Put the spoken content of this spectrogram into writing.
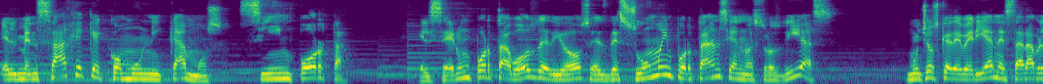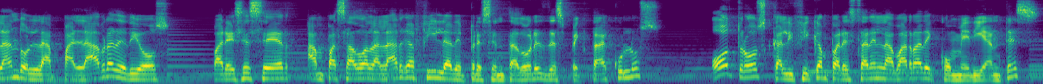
el mensaje que comunicamos sí importa. El ser un portavoz de Dios es de suma importancia en nuestros días. Muchos que deberían estar hablando la palabra de Dios parece ser han pasado a la larga fila de presentadores de espectáculos. Otros califican para estar en la barra de comediantes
